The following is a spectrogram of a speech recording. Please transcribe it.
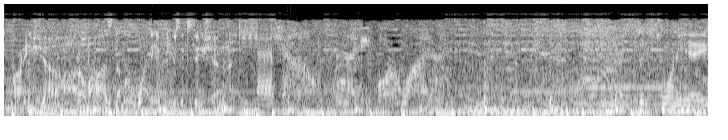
Big Party Show on Omaha's number one hit music station. Channel 94.1. 628.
